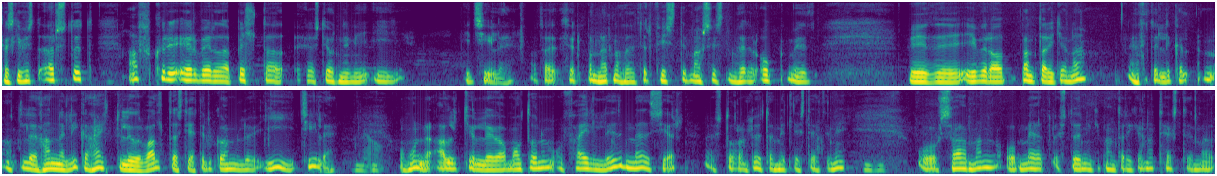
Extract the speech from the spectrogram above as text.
Kannski fyrst örstuð af hverju er verið að bylta eh, stjórninni í, í Chile? Og það, þeir er bara nefna það þetta er fyrsti marxistum, þetta er ógmið við eh, yfir á bandaríkjana en þetta er líka, náttúrulega hann er líka hættulegur valdastjættir gömlu í Tíle og hún er algjörlega á mótónum og færi lið með sér stóran hlutamillistjættinni mm -hmm. og saman og með stöðningi bandaríkjana textum að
